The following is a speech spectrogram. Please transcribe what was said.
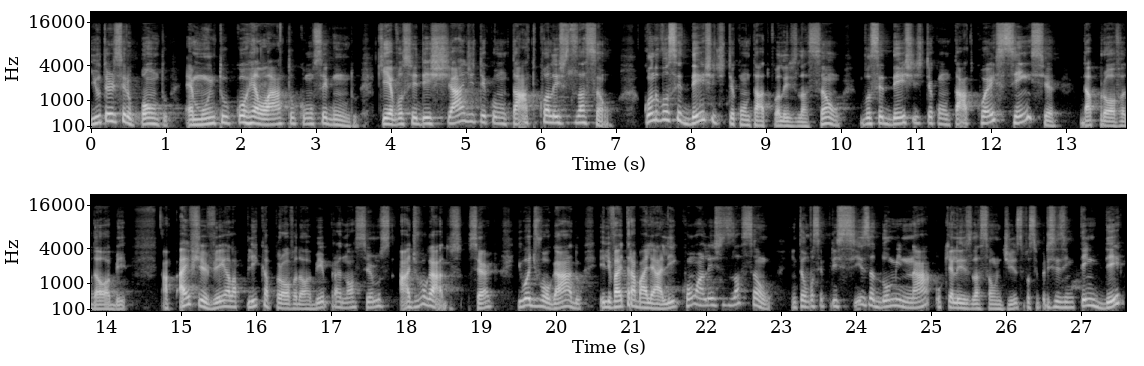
E o terceiro ponto é muito correlato com o segundo, que é você deixar de ter contato com a legislação. Quando você deixa de ter contato com a legislação, você deixa de ter contato com a essência da prova da OAB. A FGV ela aplica a prova da OAB para nós sermos advogados, certo? E o advogado ele vai trabalhar ali com a legislação. Então você precisa dominar o que a legislação diz, você precisa entender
